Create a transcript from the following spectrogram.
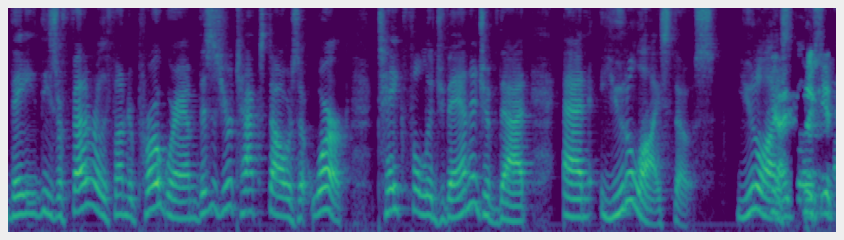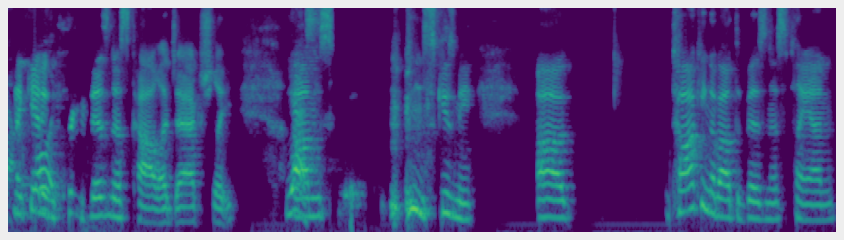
they these are federally funded program. This is your tax dollars at work. Take full advantage of that and utilize those. Utilize yeah, it's like it's like getting free business college actually. Yes. Um, excuse me. Uh, talking about the business plan,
